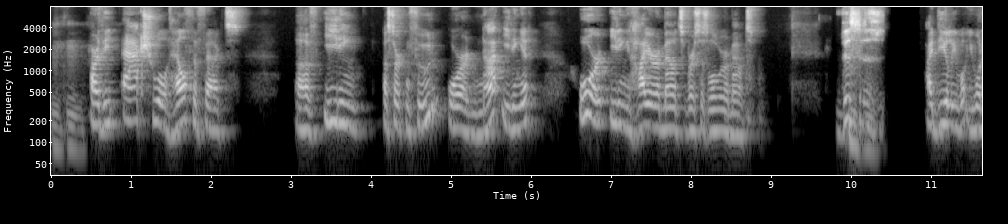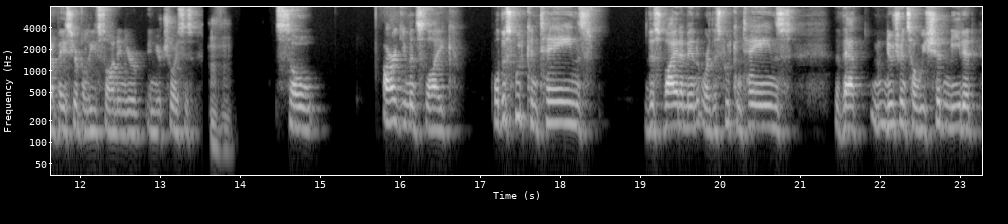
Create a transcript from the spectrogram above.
mm-hmm. are the actual health effects of eating a certain food or not eating it or eating higher amounts versus lower amounts. This mm-hmm. is ideally what you want to base your beliefs on in your in your choices. Mm-hmm. So arguments like, well, this food contains this vitamin or this food contains that nutrient, so we shouldn't eat it.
